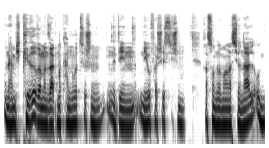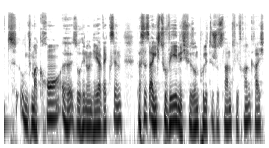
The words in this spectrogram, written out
unheimlich kirre, wenn man sagt, man kann nur zwischen den neofaschistischen Rassemblement National und, und Macron äh, so hin und her wechseln. Das ist eigentlich zu wenig für so ein politisches Land wie Frankreich.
